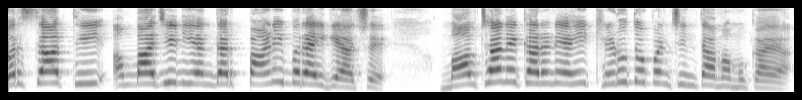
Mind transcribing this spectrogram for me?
વરસાદથી અંબાજીની અંદર પાણી ભરાઈ ગયા છે. માવઠાને કારણે અહીં ખેડૂતો પણ ચિંતામાં મુકાયા.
